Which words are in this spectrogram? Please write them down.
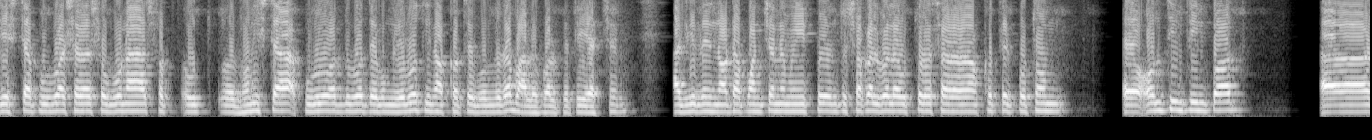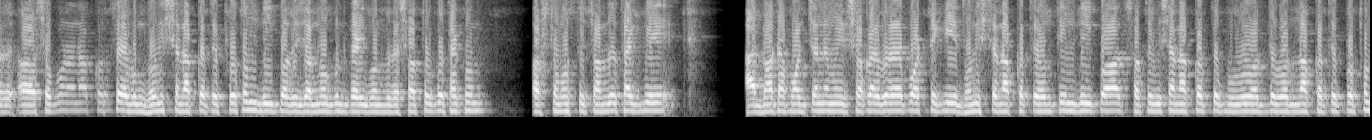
জ্যেষ্ঠা, পূর্বাশারা, শোভনা ধনিষ্ঠা পূর্ব বর্ধমান এবং রেবতী নক্ষত্রের বন্ধুরা ভালো ফল পেতে যাচ্ছেন। আজকের দিন নটা পঞ্চান্ন মিনিট পর্যন্ত সকালবেলা উত্তরাশারা নক্ষত্রের প্রথম অন্তিম তিন পদ, আর শোভনা নক্ষত্র এবং ধনিষ্ঠা নক্ষত্রের প্রথম দুই পদে জন্মগ্রহণকারী বন্ধুরা সতর্ক থাকুন। অষ্টমস্ত চন্দ্র থাকবে। আর নটা পঞ্চান্ন মিনিট সকালবেলার পর থেকে ধনিষ্ঠা নক্ষত্রের অন্তিম দুই পদ, শতবিশা নক্ষত্র, পূর্ব বর্ধমান নক্ষত্রের প্রথম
